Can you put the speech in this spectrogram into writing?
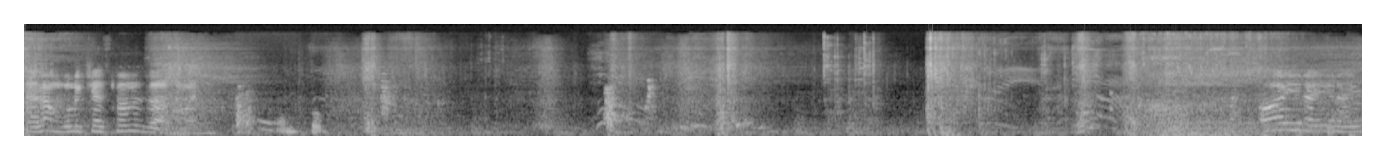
Selam bunu kesmemiz lazım hadi. Hayır hayır hayır.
